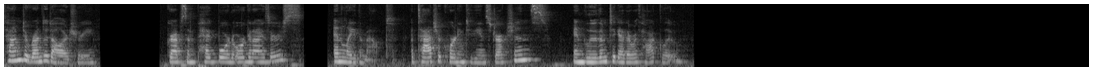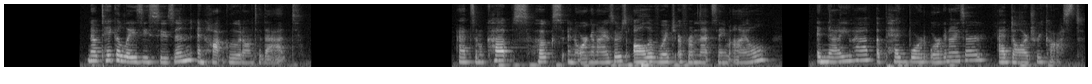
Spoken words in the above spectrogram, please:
Time to run to Dollar Tree. Grab some pegboard organizers and lay them out. Attach according to the instructions and glue them together with hot glue. Now take a Lazy Susan and hot glue it onto that. Add some cups, hooks, and organizers, all of which are from that same aisle. And now you have a pegboard organizer at Dollar Tree cost.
